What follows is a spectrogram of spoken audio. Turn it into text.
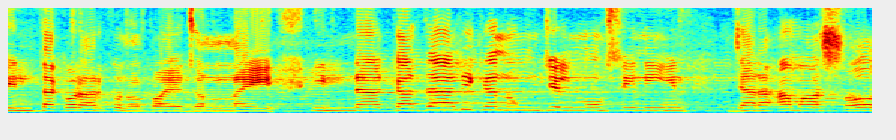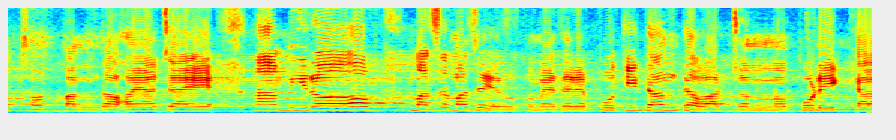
চিন্তা করার কোনো প্রয়োজন নাই। ইন্না কাদালিকা নুমজিল মুহসিনিন। যারা আমার সৎ সৎ বান্দা হয়ে যায়, আমি রব মাঝে মাঝে এরকম এদের প্রতিদান দেওয়ার জন্য পরীক্ষা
